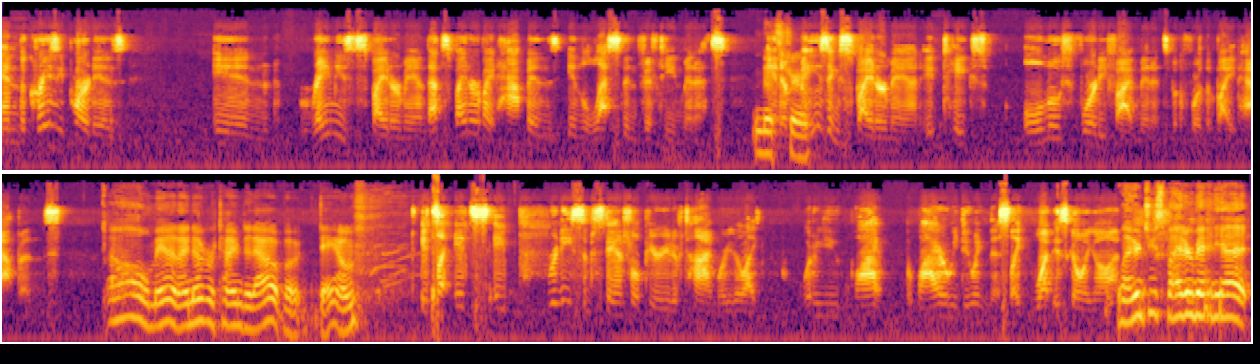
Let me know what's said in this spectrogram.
and the crazy part is, in Raimi's Spider-Man, that spider bite happens in less than 15 minutes. That's in true. Amazing Spider-Man, it takes almost 45 minutes before the bite happens. Oh man, I never timed it out, but damn. it's like it's a pretty substantial period of time where you're like, what are you? Why? Why are we doing this? Like, what is going on? Why aren't you Spider Man yet?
